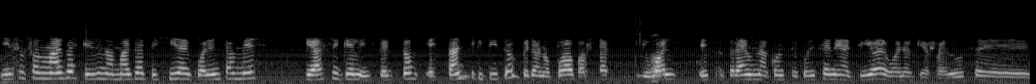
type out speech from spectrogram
y esas son mallas que es una malla tejida de 40 meses que hace que el insecto es tan chiquitito pero no pueda pasar. Igual ah. eso trae una consecuencia negativa de bueno que reduce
